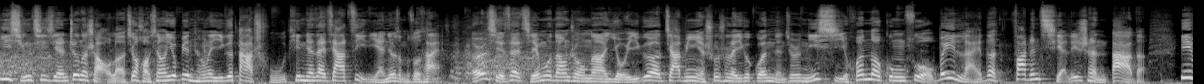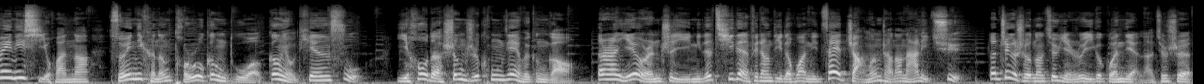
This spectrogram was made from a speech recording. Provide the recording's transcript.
疫情期间挣的少了，就好像又变成了一个大厨，天天在家自己研究怎么做菜。而且在节目当中呢，有一个嘉宾也说出来一个观点，就是你喜欢的工作，未来的发展潜力是很大的，因为你喜欢呢，所以你可能投入更多，更有天赋，以后的升值空间也会更高。当然，也有人质疑你的起点非常低的话，你再涨能涨到哪里去？但这个时候呢，就引入一个观点了，就是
